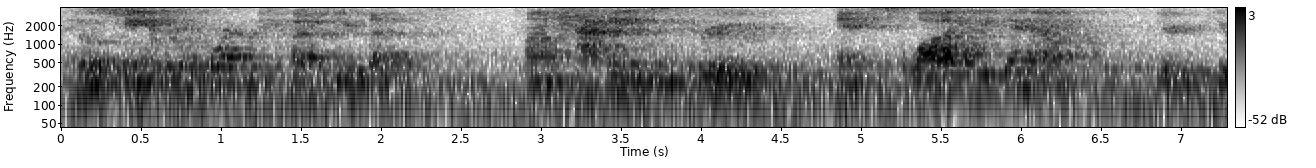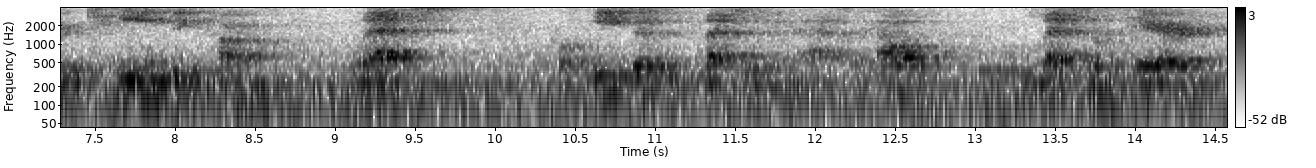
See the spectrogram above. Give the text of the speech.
And those changes are important because you let unhappiness intrude and slide you down, your, your team becomes less cohesive, less willing to ask for help, less prepared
